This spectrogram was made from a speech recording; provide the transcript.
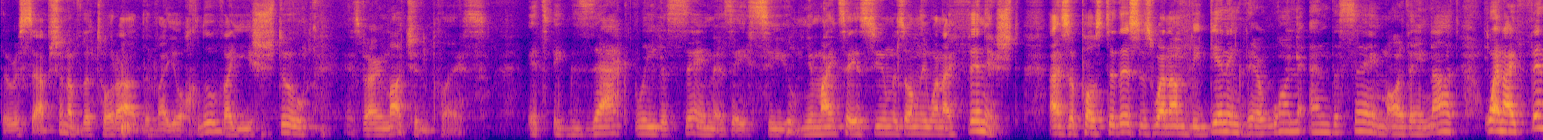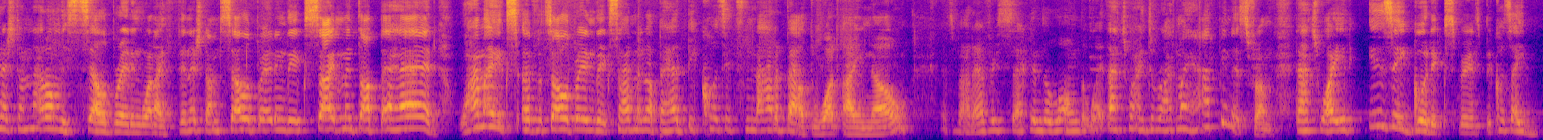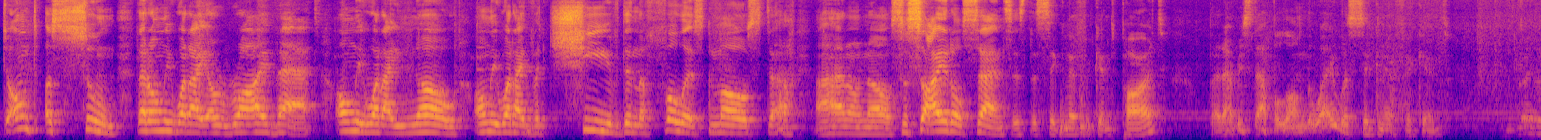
The reception of the Torah, the Vayochlu Vayishtu, is very much in place. It's exactly the same as a siyum. You might say a siyum is only when I finished as opposed to this is when I'm beginning, they're one and the same, are they not? When I finished, I'm not only celebrating what I finished, I'm celebrating the excitement up ahead. Why am I ex- uh, celebrating the excitement up ahead? Because it's not about what I know. It's about every second along the way. That's where I derive my happiness from. That's why it is a good experience because I don't assume that only what I arrive at, only what I know, only what I've achieved in the fullest, most, uh, I don't know, societal sense is the significant part. But every step along the way was significant.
